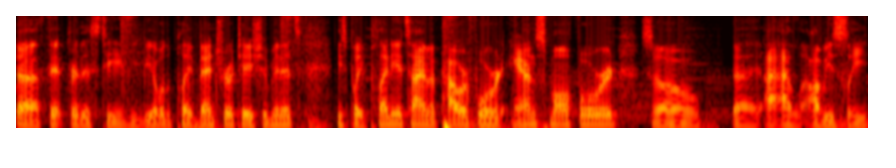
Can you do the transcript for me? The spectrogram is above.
uh, fit for this team. He'd be able to play bench rotation minutes. He's played plenty of time at power forward and small forward. So uh, I, I obviously,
